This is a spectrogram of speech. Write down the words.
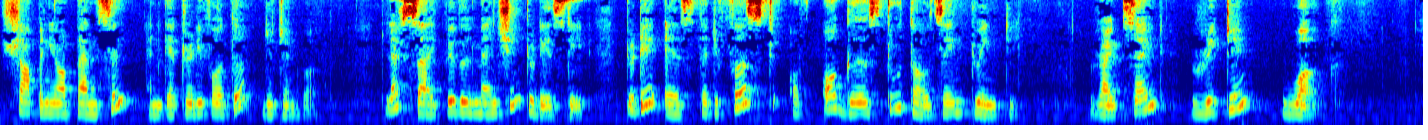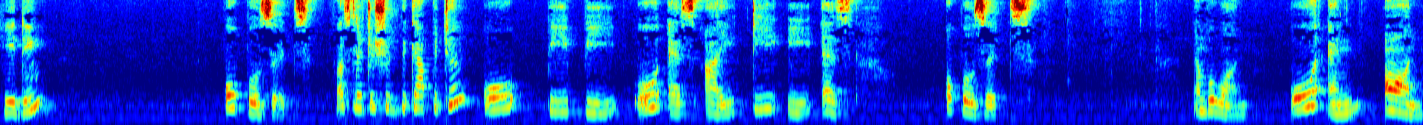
sharpen your pencil and get ready for the written work. Left side we will mention today's date. Today is 31st of August 2020. Right side written work. Heading opposites. First letter should be capital O P P O S I T E S. Opposites. Number 1 O N on.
